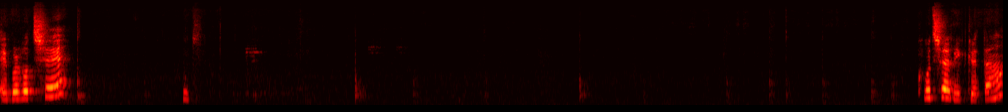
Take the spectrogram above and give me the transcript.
এরপর হচ্ছে খুচরা বিক্রেতা।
